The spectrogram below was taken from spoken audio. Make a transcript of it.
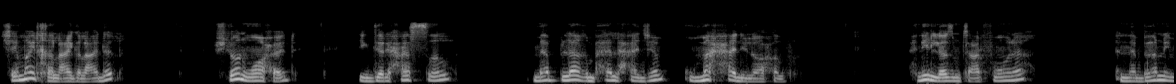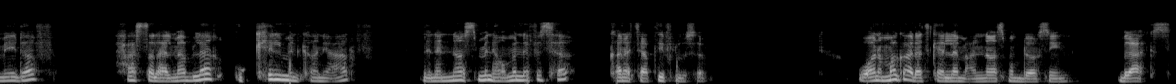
شي ما يدخل عقل عدل؟ شلون واحد يقدر يحصل مبلغ بهالحجم وما حد يلاحظ؟ هني لازم تعرفونه إن بيرني ميدوف حصل هالمبلغ وكل من كان يعرف لأن الناس منها ومن نفسها كانت تعطيه فلوسه. وأنا ما قاعد أتكلم عن ناس مو بدارسين بالعكس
